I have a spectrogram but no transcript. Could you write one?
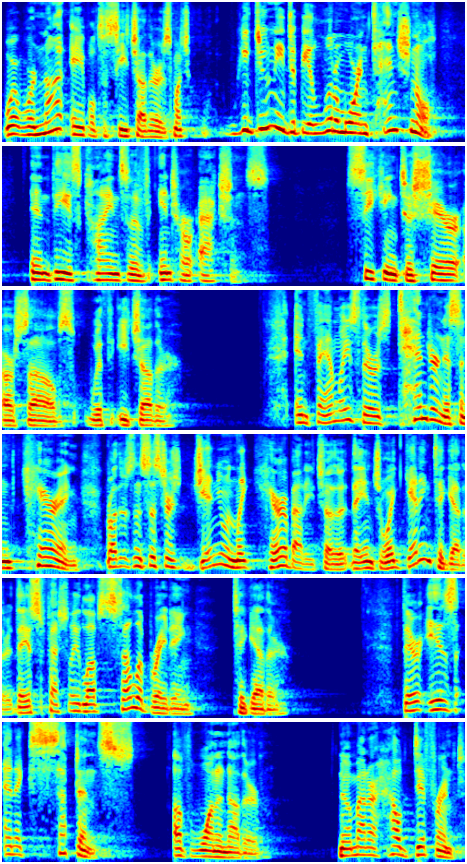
where we're not able to see each other as much. We do need to be a little more intentional in these kinds of interactions, seeking to share ourselves with each other. In families, there's tenderness and caring. Brothers and sisters genuinely care about each other. They enjoy getting together. They especially love celebrating together. There is an acceptance of one another, no matter how different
